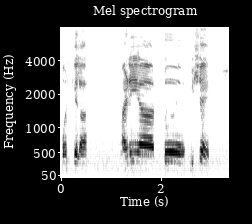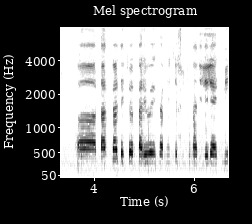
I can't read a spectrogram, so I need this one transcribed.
फोन केला. आणि तो विषय तात्काळ त्याच्यावर कार्यवाही करण्याच्या सूचना दिलेल्या आहेत मी.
